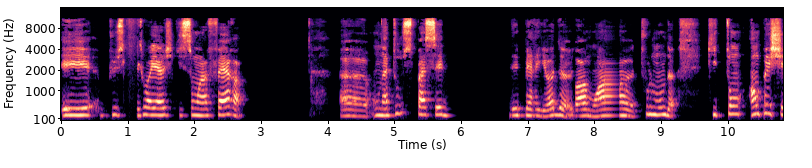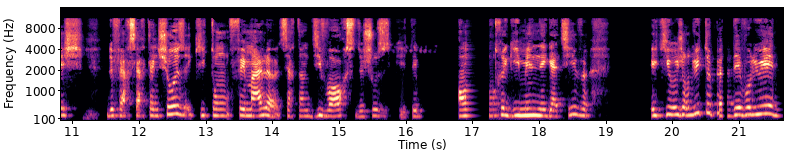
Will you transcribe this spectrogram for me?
et des voyages qui sont à faire, euh, on a tous passé des périodes, toi, moi, euh, tout le monde, qui t'ont empêché de faire certaines choses, qui t'ont fait mal, certains divorces, de choses qui étaient entre guillemets négatives, et qui aujourd'hui te permettent d'évoluer,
